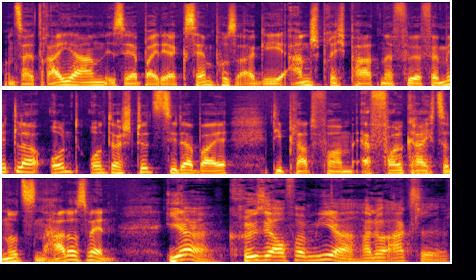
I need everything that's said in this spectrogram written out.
und seit drei Jahren ist er bei der Xempus AG Ansprechpartner für Vermittler und unterstützt sie dabei, die Plattform erfolgreich zu nutzen. Hallo Sven. Ja, Grüße auch von mir. Hallo Axel.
